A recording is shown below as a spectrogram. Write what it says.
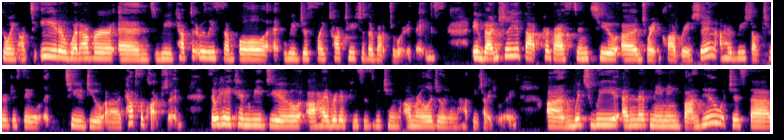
going out to eat or whatever. And we kept it really simple. We just like talked to each other about jewelry things. Eventually, that progressed into a joint collaboration. I had reached out to her to say to do a capsule collection. So, hey, can we do a hybrid of pieces between Amarilo jewelry and Hathi Chai jewelry? Um, which we ended up naming Bandhu, which is the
